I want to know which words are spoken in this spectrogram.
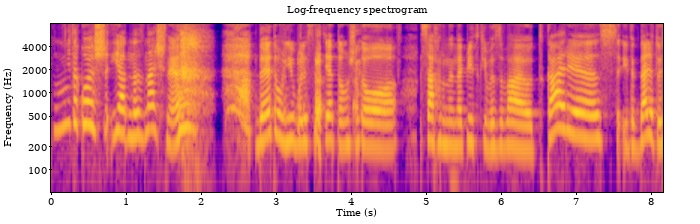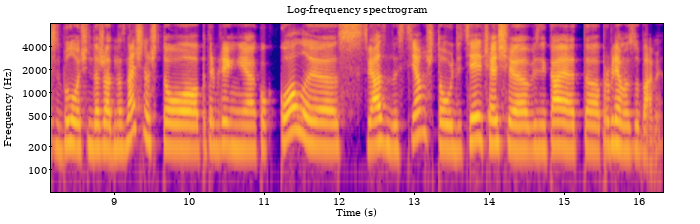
не такое уж и однозначное. До этого у них были статьи о том, что сахарные напитки вызывают кариес и так далее. То есть было очень даже однозначно, что потребление Кока-Колы связано с тем, что у детей чаще возникает э, проблема с зубами.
